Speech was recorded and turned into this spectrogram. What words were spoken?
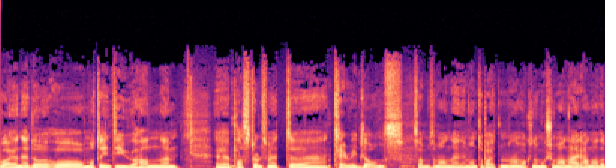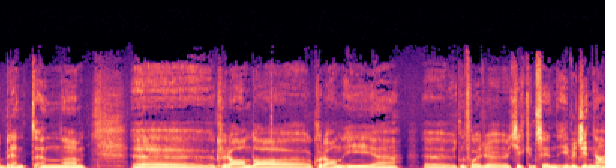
var jeg nede og, og måtte intervjue han eh, pastoren som het eh, Terry Jones, samme som han ene i Monty Python, men han var ikke noe morsom han her. Han hadde brent en eh, koran da, koran i uh, utenfor kirken sin i Virginia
